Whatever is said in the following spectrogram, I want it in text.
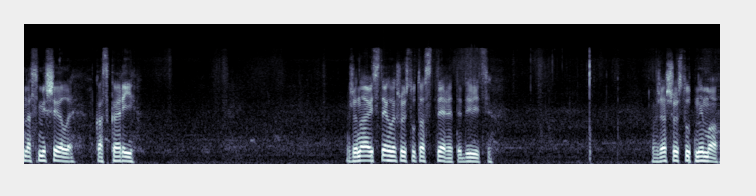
насмішили каскарі. Вже навіть встигли щось тут астерити, дивіться. Вже щось тут нема.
